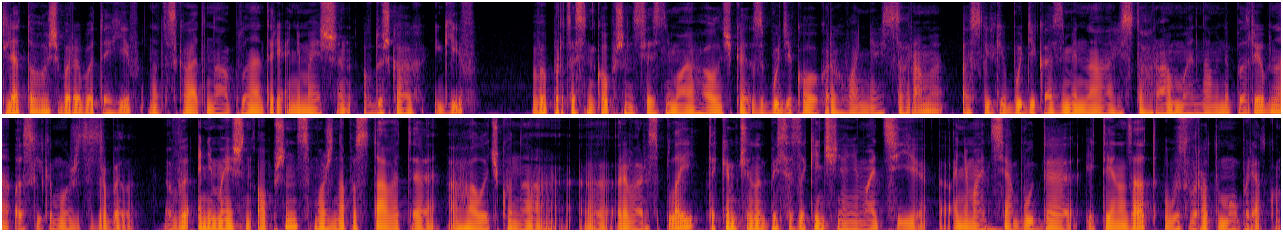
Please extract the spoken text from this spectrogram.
Для того, щоб робити GIF, натискаєте на Planetary Animation в дужках GIF. В Processing Options я знімаю галочки з будь-якого коригування гістограми, оскільки будь-яка зміна гістограми нам не потрібна, оскільки ми вже це зробили. В Animation Options можна поставити галочку на е, Reverse Play. Таким чином, після закінчення анімації, е, анімація буде йти назад у зворотному порядку.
